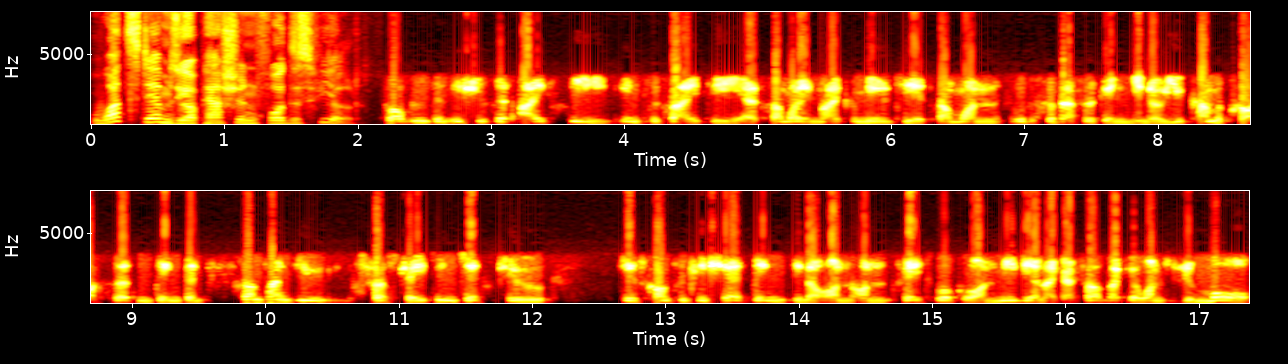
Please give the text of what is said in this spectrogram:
What stems your passion for this field? Problems and issues that I see in society as someone in my community, as someone who's a South African, you know, you come across certain things and sometimes you, it's frustrating just to just constantly share things, you know, on, on Facebook or on media. Like I felt like I wanted to do more.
